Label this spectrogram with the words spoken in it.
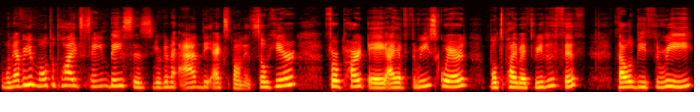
whenever you multiply same bases, you're going to add the exponents. So here, for part A, I have 3 squared multiplied by 3 to the 5th. That would be 3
